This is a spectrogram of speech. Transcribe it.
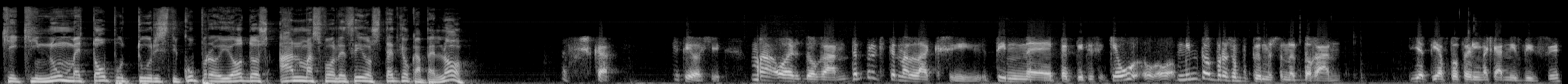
και κοινού μετόπου τουριστικού προϊόντος αν μας φορεθεί ως τέτοιο καπελό; Ε, φυσικά. Γιατί όχι; Μα ο Ερντογάν δεν πρόκειται να αλλάξει την ε, πεποίθηση και μην το προσωποποιούμε στον Ερντογάν γιατί αυτό θέλει να κάνει η Δύση.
